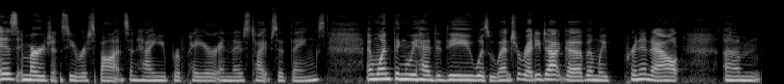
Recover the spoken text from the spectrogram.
is emergency response and how you prepare and those types of things. And one thing we had to do was we went to ready.gov and we printed out um,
